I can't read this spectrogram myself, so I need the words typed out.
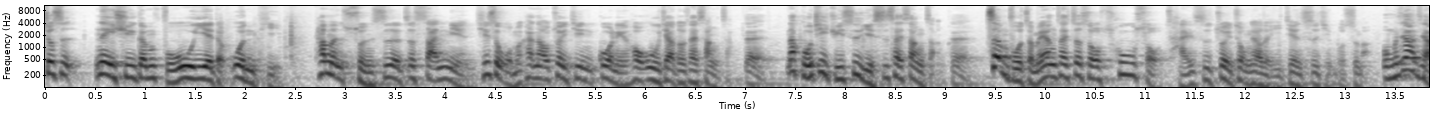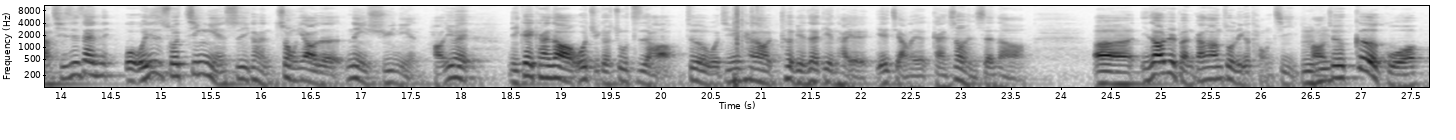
就是内需跟服务业的问题。他们损失了这三年，其实我们看到最近过年后物价都在上涨。对，那国际局势也是在上涨。对，政府怎么样在这时候出手才是最重要的一件事情，不是吗？我们这样讲，其实，在内我我一直说今年是一个很重要的内需年。好，因为你可以看到，我举个数字哈，这个我今天看到特别在电台也也讲了，感受很深的啊。呃，你知道日本刚刚做了一个统计，好，就是各国。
